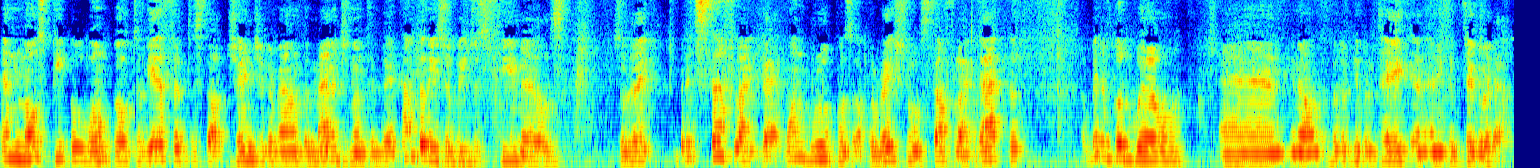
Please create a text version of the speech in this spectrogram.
And most people won't go to the effort to start changing around the management in their companies. It'll be just females so they, but it's stuff like that. One group was operational stuff like that, that a bit of goodwill and you know a bit of give and take, and, and you can figure it out.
